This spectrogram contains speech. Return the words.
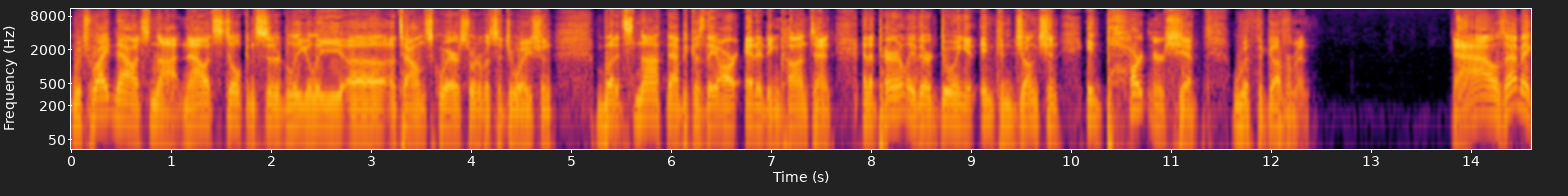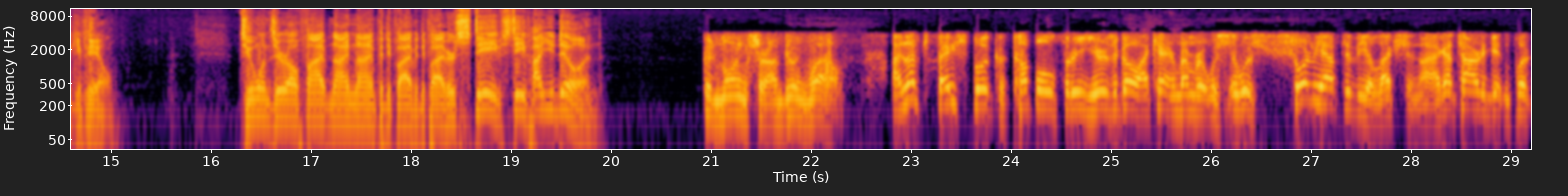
which right now it's not. Now it's still considered legally uh, a town square sort of a situation, but it's not that because they are editing content, and apparently they're doing it in conjunction, in partnership with the government. Now, does that make you feel? 210-599-5555. Here's Steve. Steve, how you doing? Good morning, sir. I'm doing well. I left Facebook a couple three years ago. I can't remember. It was it was shortly after the election. I got tired of getting put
